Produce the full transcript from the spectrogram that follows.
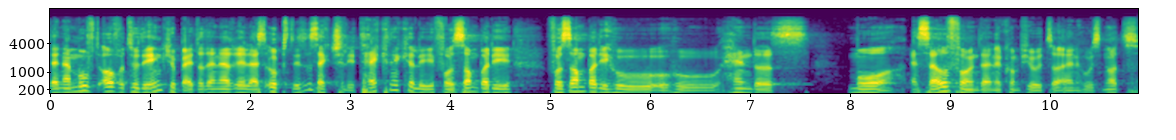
Then I moved over to the incubator, then I realized, oops, this is actually technically for somebody, for somebody who, who handles more a cell phone than a computer and who's not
